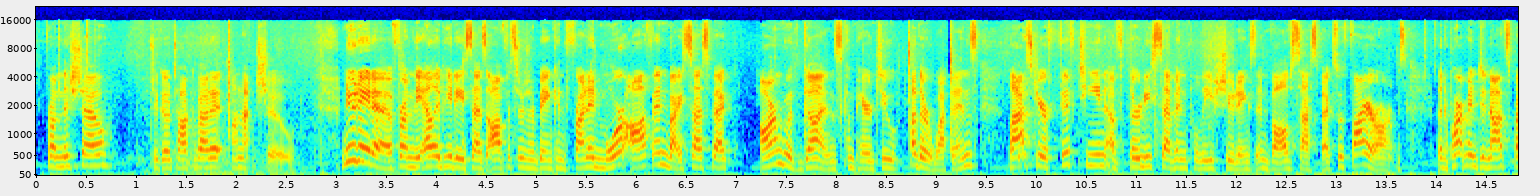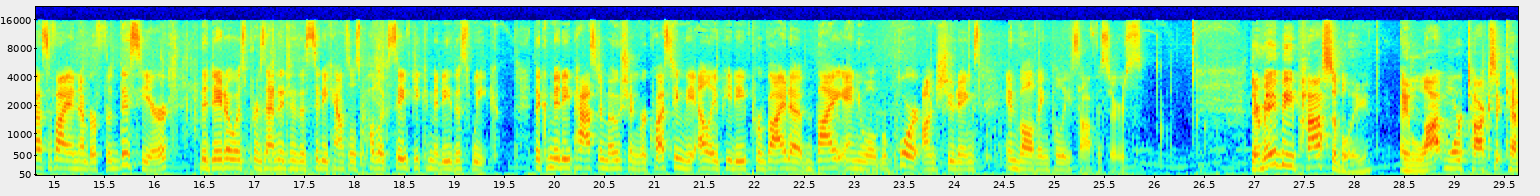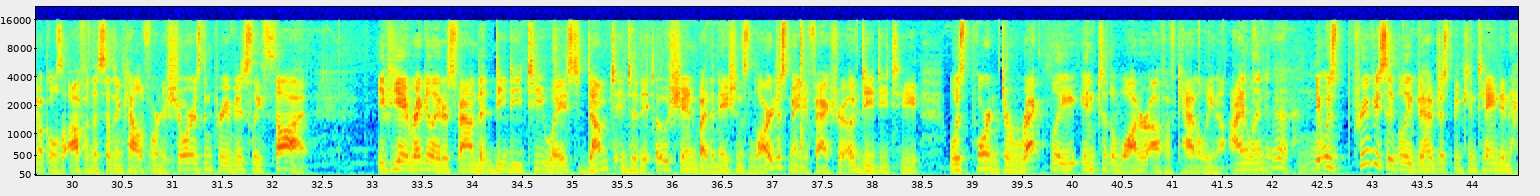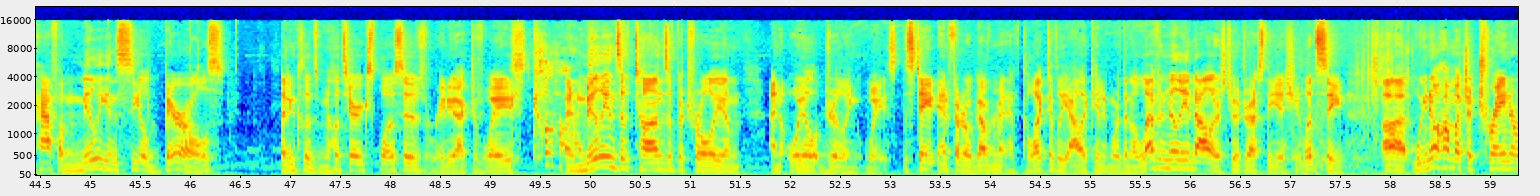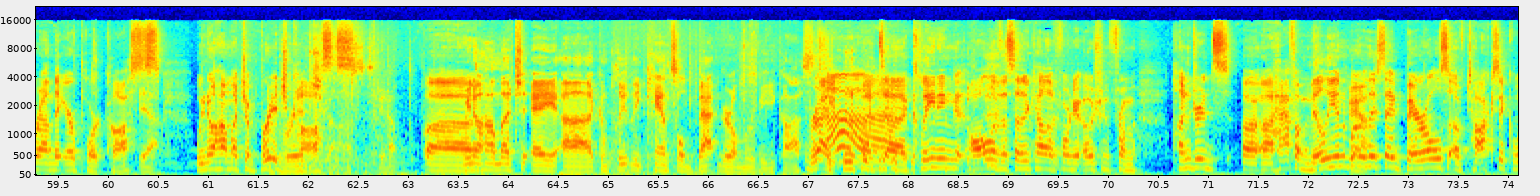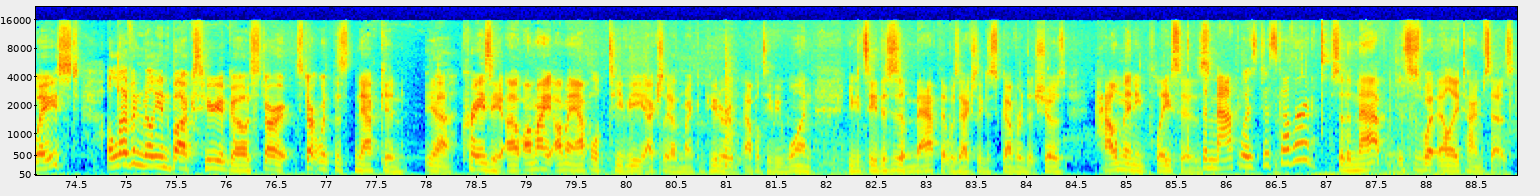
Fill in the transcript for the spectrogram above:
from this show to go talk about it on that show. New data from the LAPD says officers are being confronted more often by suspects armed with guns compared to other weapons. Last year, 15 of 37 police shootings involved suspects with firearms. The department did not specify a number for this year. The data was presented to the City Council's Public Safety Committee this week. The committee passed a motion requesting the LAPD provide a biannual report on shootings involving police officers. There may be possibly a lot more toxic chemicals off of the Southern California shores than previously thought. EPA regulators found that DDT waste dumped into the ocean by the nation's largest manufacturer of DDT was poured directly into the water off of Catalina Island. It was previously believed to have just been contained in half a million sealed barrels. That includes military explosives, radioactive waste, God. and millions of tons of petroleum and oil drilling waste. The state and federal government have collectively allocated more than $11 million to address the issue. Let's see. Uh, we know how much a train around the airport costs. Yeah. We know how much a bridge, Bridge costs. costs, yeah. we know how much a uh, completely canceled Batgirl movie costs. Right. Ah. But uh, cleaning all of the Southern California ocean from hundreds, uh, uh, half a million, what Yeah. do they say, barrels of toxic waste? 11 million bucks. Here you go. Start start with this napkin. Yeah. Crazy. Uh, on my on my Apple TV, actually on my computer, Apple TV One, you can see this is a map that was actually discovered that shows how many places. The map was discovered? so the map. This is what LA Times says.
